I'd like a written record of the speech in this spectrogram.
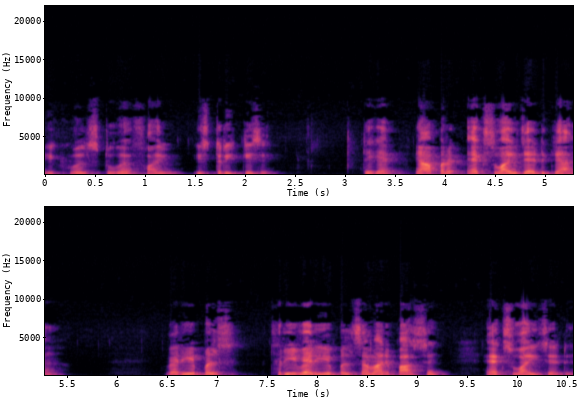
equals two है फाइव इस तरीके से। ठीक है? यहाँ पर x, y, z क्या है? वेरिएबल्स थ्री वेरिएबल्स है हमारे पास से x, y, z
